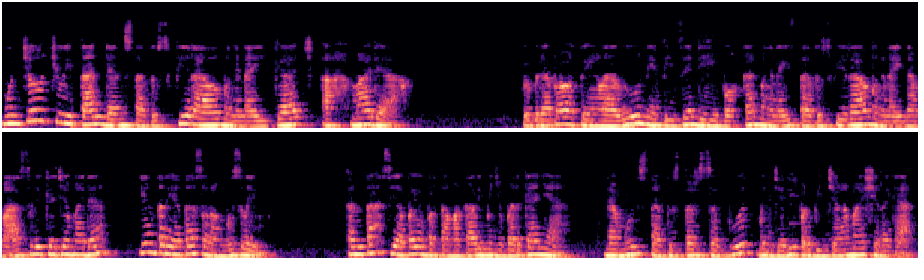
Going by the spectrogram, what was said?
Muncul cuitan dan status viral mengenai Gaj Ahmada. Beberapa waktu yang lalu, netizen dihebohkan mengenai status viral mengenai nama asli Gajah Mada yang ternyata seorang muslim. Entah siapa yang pertama kali menyebarkannya, namun status tersebut menjadi perbincangan masyarakat.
